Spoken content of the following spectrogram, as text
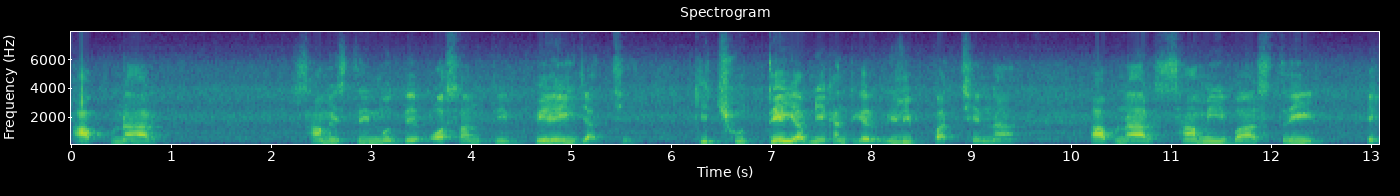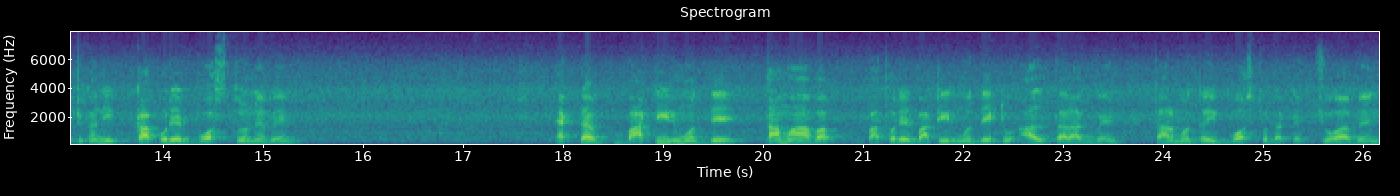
আপনার স্বামী স্ত্রীর মধ্যে অশান্তি বেড়েই যাচ্ছে। কিছুতেই আপনি এখান থেকে রিলিফ পাচ্ছেন না। আপনার স্বামী বা স্ত্রীর একটুখানি কাপড়ের বস্ত্র নেবেন। একটা বাটির মধ্যে, তামা বা পাথরের বাটির মধ্যে একটু আলতা রাখবেন। তার মধ্যে ওই বস্ত্রটাকে চোয়াবেন।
